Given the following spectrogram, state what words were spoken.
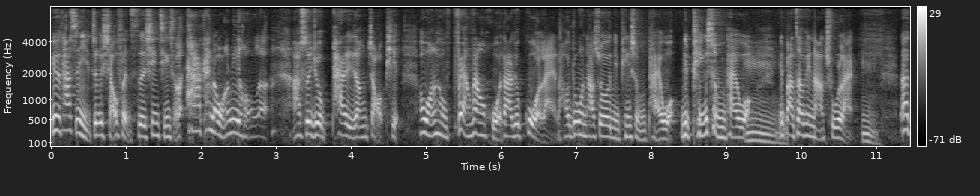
因为他是以这个小粉丝的心情，想说啊，看到王力宏了啊，所以就拍了一张照片。然后王力宏非常非常火大，就过来，然后就问他说：“你凭什么拍我？你凭什么拍我？你把照片拿出来。”嗯，那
